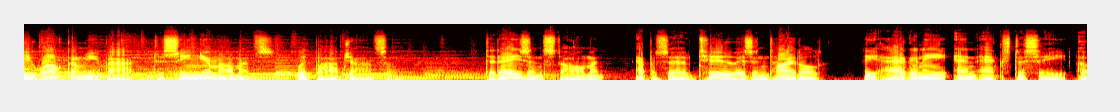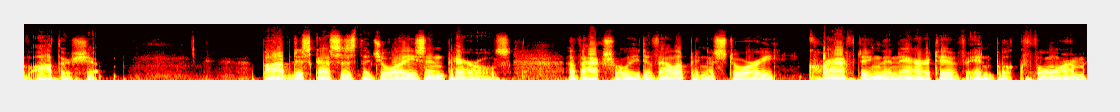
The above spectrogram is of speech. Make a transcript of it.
We welcome you back to Senior Moments with Bob Johnson. Today's installment, episode 2, is entitled The Agony and Ecstasy of Authorship. Bob discusses the joys and perils of actually developing a story, crafting the narrative in book form,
